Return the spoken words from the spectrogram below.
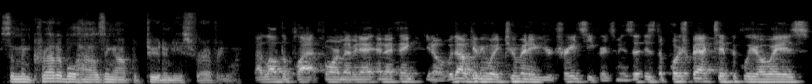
some incredible housing opportunities for everyone. I love the platform. I mean, I, and I think, you know, without giving away too many of your trade secrets, I mean, is, is the pushback typically always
